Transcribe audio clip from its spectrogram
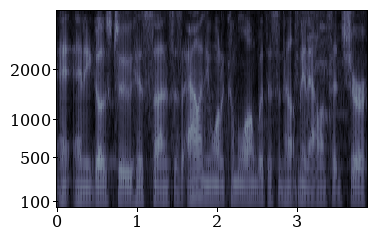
and, and he goes to his son and says, Allen, you want to come along with us and help me? And Allen said, Sure.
